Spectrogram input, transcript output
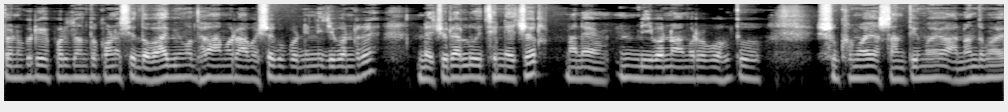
ତେଣୁକରି ଏପର୍ଯ୍ୟନ୍ତ କୌଣସି ଦବା ବି ମଧ୍ୟ ଆମର ଆବଶ୍ୟକ ପଡ଼ିନି ଜୀବନରେ। ନ୍ୟାଚୁରାଲ୍ ୱିଥ୍ ନେଚର୍ ମାନେ ଜୀବନ ଆମର ବହୁତ ସୁଖମୟ ଶାନ୍ତିମୟ ଆନନ୍ଦମୟ।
